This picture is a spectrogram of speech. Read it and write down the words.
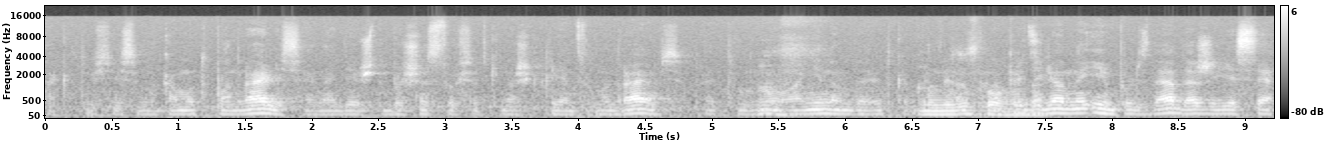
так. То есть, если мы кому-то понравились, я надеюсь, что большинству все-таки наших клиентов мы нравимся, поэтому, ну, они нам дают какой-то ну, определенный да. импульс, да, даже если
